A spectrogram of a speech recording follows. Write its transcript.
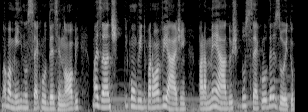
novamente no século XIX, mas antes te convido para uma viagem para meados do século XVIII,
